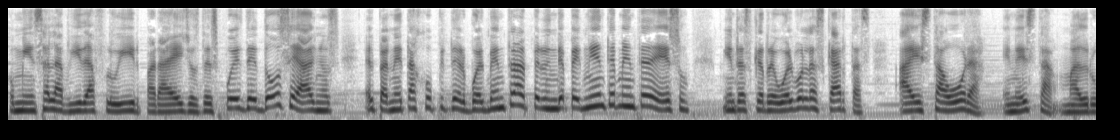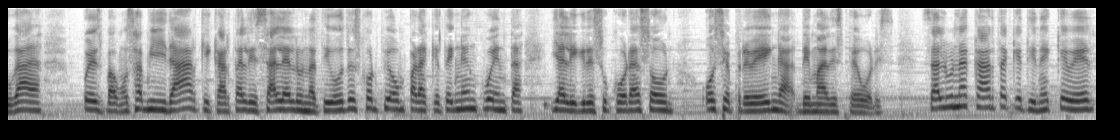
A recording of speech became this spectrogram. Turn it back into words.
comienza la vida a fluir para ellos. Después de 12 años, el planeta Júpiter vuelve a entrar, pero independientemente de eso, mientras que revuelvo las cartas a esta hora, en esta madrugada, pues vamos a mirar qué carta le sale a los nativos de Escorpión para que tenga en cuenta y alegre su corazón o se prevenga de males peores. Sale una carta que tiene que ver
